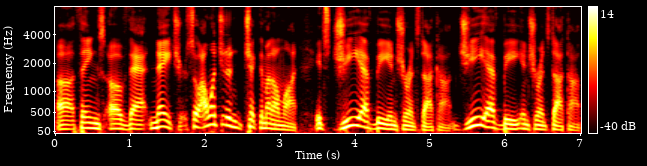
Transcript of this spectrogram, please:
uh, things of that nature. So I want you to check them out online. It's gfbinsurance.com. gfbinsurance.com.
